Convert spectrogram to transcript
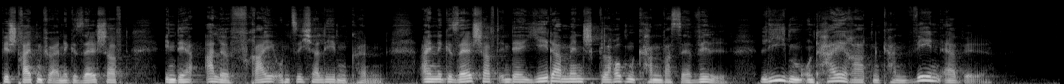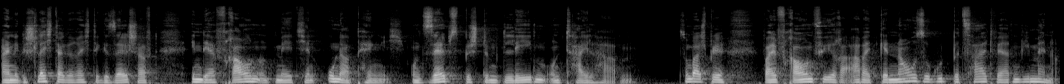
Wir streiten für eine Gesellschaft, in der alle frei und sicher leben können, eine Gesellschaft, in der jeder Mensch glauben kann, was er will, lieben und heiraten kann, wen er will, eine geschlechtergerechte Gesellschaft, in der Frauen und Mädchen unabhängig und selbstbestimmt leben und teilhaben. Zum Beispiel, weil Frauen für ihre Arbeit genauso gut bezahlt werden wie Männer.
